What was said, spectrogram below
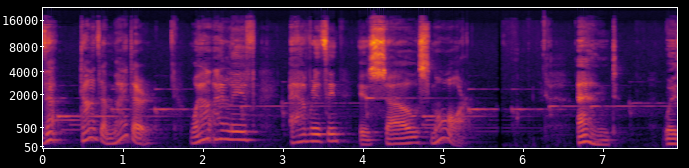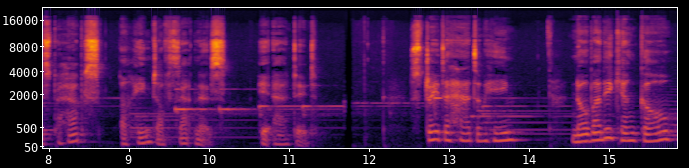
That doesn't matter. Where I live, everything is so small. And, with perhaps a hint of sadness, he added, Straight ahead of him, nobody can go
